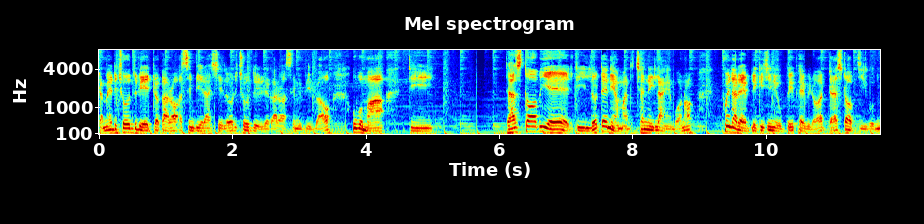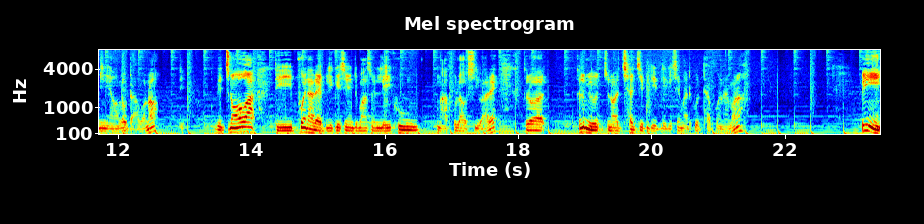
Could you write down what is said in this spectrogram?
ဒါပေမဲ့တချို့သူတွေအတွက်ကတော့အဆင်ပြေတာရှိလို့တချို့သူတွေကတော့အဆင်မပြေပါဘူးဥပမာဒီ desktop ရဲ့ဒီလွတ်တဲ့နေရာမှာတစ်ချက်နှိပ်လိုက်ရင်ပေါ့နော်ဖွင့်ထားတဲ့ application တွေကိုပေးဖယ်ပြီးတော့ desktop ကြီးကိုမြင်အောင်လုပ်တာပေါ့နော်ဒီ ကျွန်တော်ကဒီဖွင့်ထားတဲ့ application ဒီမှာဆိုရင်၄ခု၅ခုလောက်ရှိပါတယ်ဆိုတော့အဲ့လိုမျိုးကျွန်တော် chat GPT application မှာတခုထပ်ဖွင့်လိုက်ပါနော်ပြီးရင်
